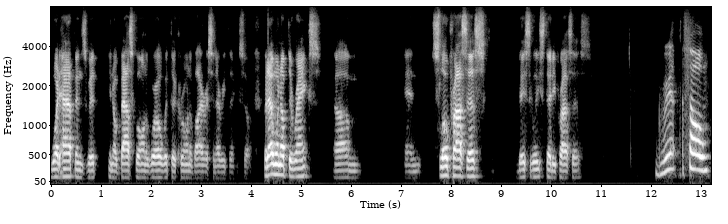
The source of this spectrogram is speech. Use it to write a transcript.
what happens with you know basketball in the world with the coronavirus and everything. So, but I went up the ranks um, and slow process, basically steady process. So,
